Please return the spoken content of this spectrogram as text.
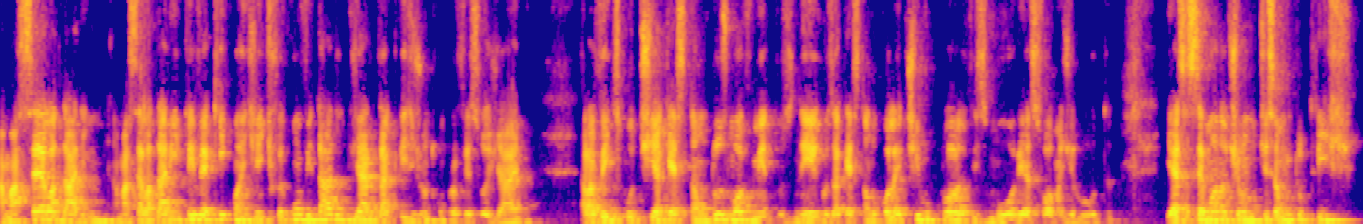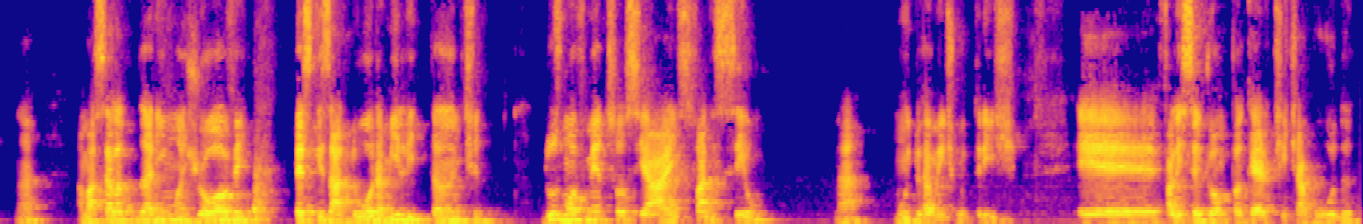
a Marcela Darim. A Marcela Darim esteve aqui com a gente, foi convidada do Diário da Crise junto com o professor Jaime. Ela veio discutir a questão dos movimentos negros, a questão do coletivo Clóvis Moura e as formas de luta. E essa semana eu tive uma notícia muito triste, né? A Marcela Darim, uma jovem pesquisadora, militante dos movimentos sociais, faleceu, né? Muito, realmente muito triste. É, faleceu de uma pancreatite aguda.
